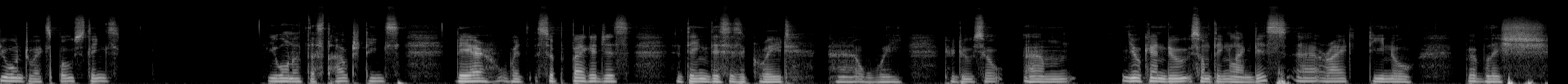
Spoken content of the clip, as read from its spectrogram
you want to expose things you want to test out things there with sub packages I think this is a great uh, way to do so. Um, you can do something like this, uh, right? Deno publish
